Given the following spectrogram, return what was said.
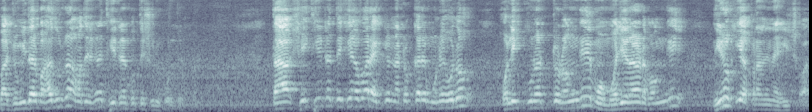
বা জমিদার বাহাদুররা আমাদের এখানে থিয়েটার করতে শুরু করলেন। তা সেই থিয়েটার দেখে আবার একজন নাটককারের মনে হলো, হলিক কুনাট্য রঙ্গে মজেরার বঙ্গে নিরকিয়া প্রাণী না ঈশ্বর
